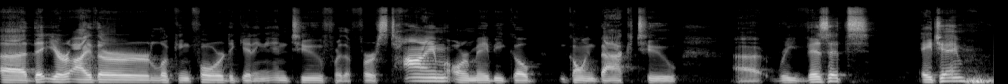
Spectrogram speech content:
uh, that you're either looking forward to getting into for the first time or maybe go going back to uh, revisit AJ?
